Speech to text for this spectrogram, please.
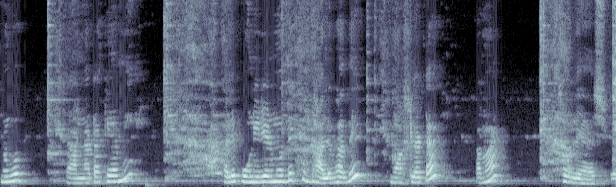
নেব। রান্নাটাকে আমি তাহলে পনিরের মধ্যে খুব ভালোভাবে মশলাটা আমার চলে আসবে।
